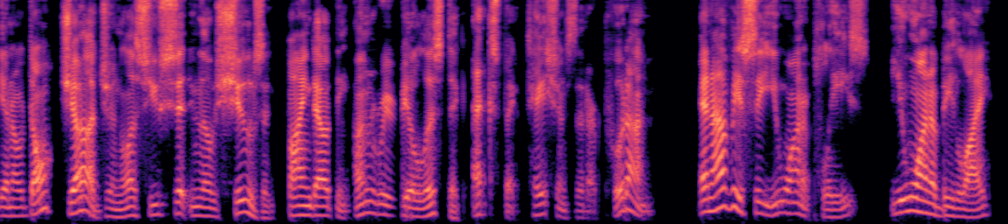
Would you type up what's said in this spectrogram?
You know, don't judge unless you sit in those shoes and find out the unrealistic expectations that are put on. And obviously, you want to please, you want to be liked.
